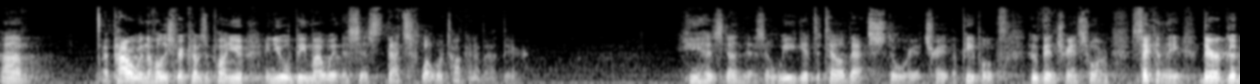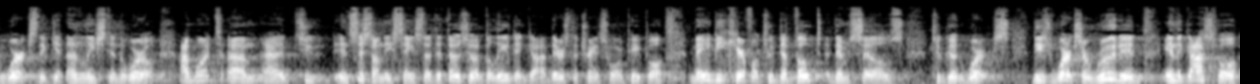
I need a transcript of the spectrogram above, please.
um, power when the Holy Spirit comes upon you, and you will be my witnesses. That's what we're talking about there. He has done this, and we get to tell that story of, tra- of, people who've been transformed. Secondly, there are good works that get unleashed in the world. I want um, uh, to insist on these things so that those who have believed in God, there's the transformed people, may be careful to devote themselves to good works. These works are rooted in the gospel,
